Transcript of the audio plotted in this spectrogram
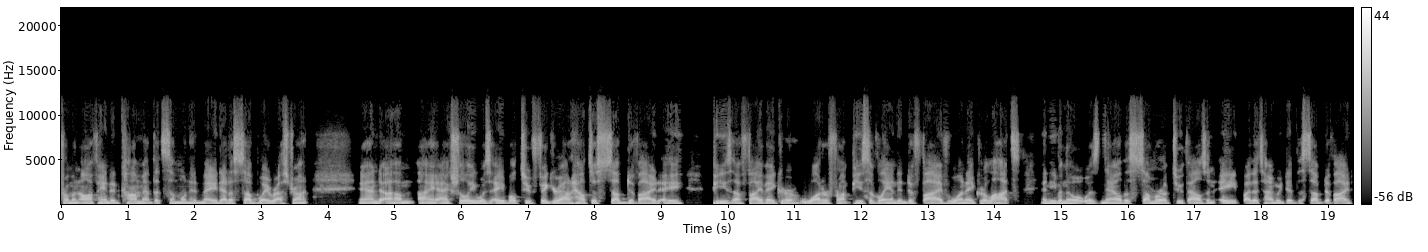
from an offhanded comment that someone had made at a Subway restaurant, and um, I actually was able to figure out how to subdivide a piece, a five acre waterfront piece of land into five one acre lots. And even though it was now the summer of 2008, by the time we did the subdivide,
